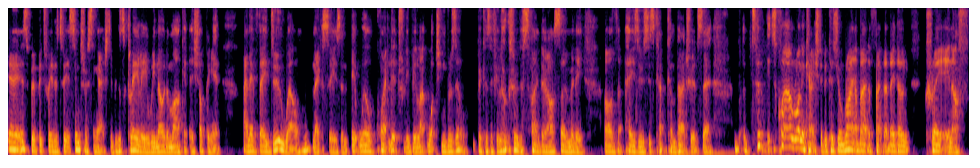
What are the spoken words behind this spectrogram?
Yeah, it is a bit between the two. It's interesting actually because clearly we know the market they're shopping in. And if they do well next season, it will quite literally be like watching Brazil. Because if you look through the side, there are so many of Jesus's compatriots there it's quite ironic actually because you're right about the fact that they don't create enough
